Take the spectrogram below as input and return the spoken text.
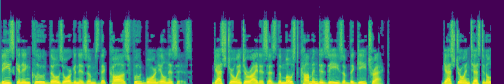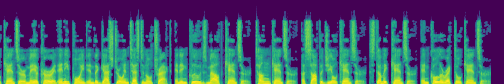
These can include those organisms that cause foodborne illnesses. Gastroenteritis is the most common disease of the GI tract. Gastrointestinal cancer may occur at any point in the gastrointestinal tract, and includes mouth cancer, tongue cancer, esophageal cancer, stomach cancer, and colorectal cancer.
